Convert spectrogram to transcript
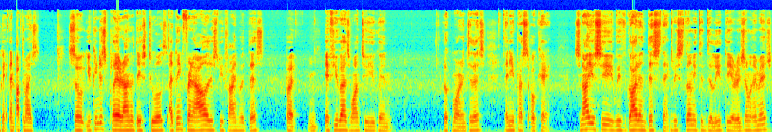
okay. Then optimize so you can just play around with these tools. I think for now I'll just be fine with this. But mm, if you guys want to, you can look more into this. Then you press OK. So now you see we've gotten this thing. We still need to delete the original image.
